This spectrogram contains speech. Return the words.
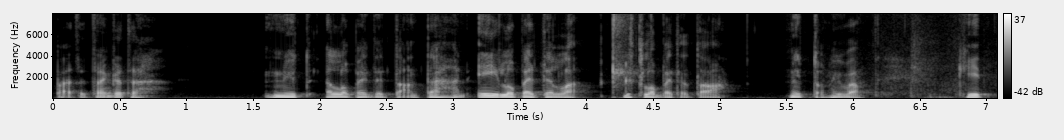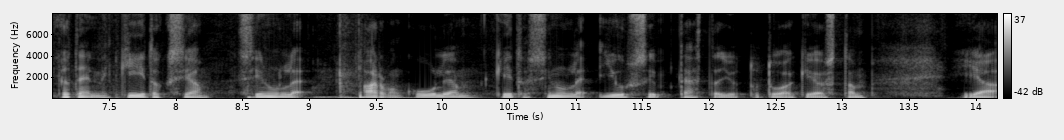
Päätetäänkö tähän? Nyt lopetetaan tähän. Ei lopetella, nyt lopetetaan. Nyt on hyvä. Kiit- joten kiitoksia sinulle arvon kuulija. Kiitos sinulle Jussi tästä juttutuokiosta. Ja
